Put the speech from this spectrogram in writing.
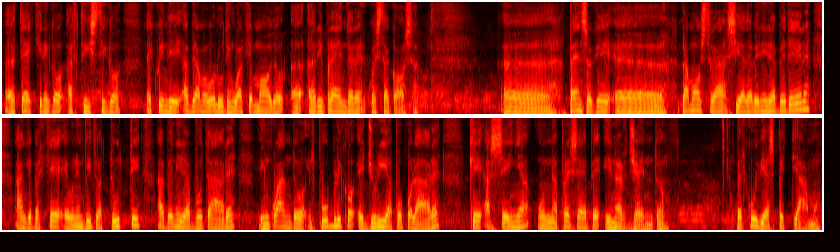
eh, tecnico, artistico e quindi abbiamo voluto in qualche modo eh, riprendere questa cosa. Eh, penso che eh, la mostra sia da venire a vedere anche perché è un invito a tutti a venire a votare in quanto il pubblico è giuria popolare che assegna un presepe in argento. Per cui vi aspettiamo.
